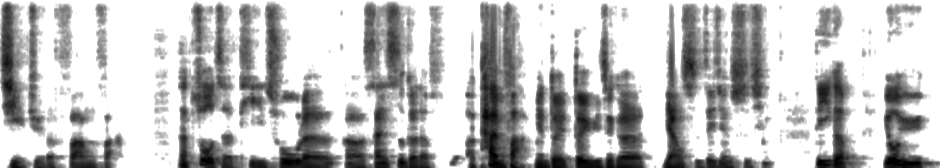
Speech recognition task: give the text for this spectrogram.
解决的方法。那作者提出了呃三四个的呃看法，面对对于这个粮食这件事情，第一个，由于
